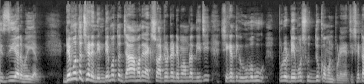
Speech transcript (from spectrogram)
ইজিয়ার হয়ে যাবে। ডেমো তো ছেড়ে দিন। ডেমো তো যা আমাদের একশো আঠেরোটা ডেমো আমরা দিয়েছি, সেখান থেকে হুবহু পুরো ডেমো শুদ্ধ কমন পড়ে গেছে সেটা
